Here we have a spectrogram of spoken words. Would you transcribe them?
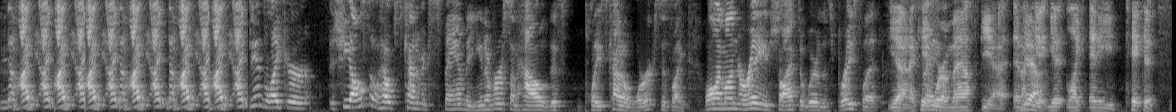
no, I, I, I, I, I, I, I, I, I, I did like her. She also helps kind of expand the universe on how this place kind of works. is like, well, I'm underage, so I have to wear this bracelet. Yeah, and I can't wear a mask yet, and Yeah. I can't get like any tickets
